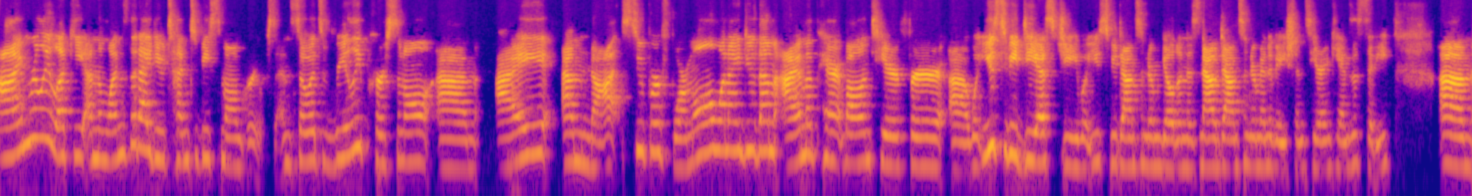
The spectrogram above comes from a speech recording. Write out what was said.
I'm really lucky, and the ones that I do tend to be small groups. And so it's really personal. Um, I am not super formal when I do them. I'm a parent volunteer for uh, what used to be DSG, what used to be Down Syndrome Guild, and is now Down Syndrome Innovations here in Kansas City. Um,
